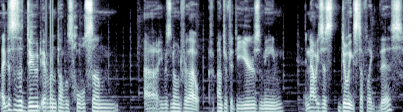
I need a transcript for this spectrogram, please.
Like, this is a dude everyone thought was wholesome. Uh, he was known for that 150 years meme. And now he's just doing stuff like this.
